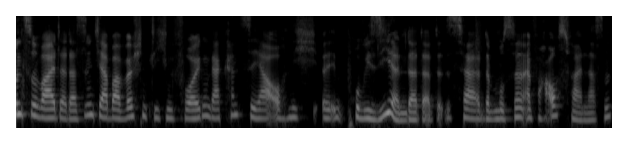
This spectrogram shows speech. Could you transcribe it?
und so weiter. Das sind ja aber wöchentlichen Folgen, da kannst du ja auch nicht äh, improvisieren. Da, da, das ist ja, da musst du dann einfach ausfallen lassen.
